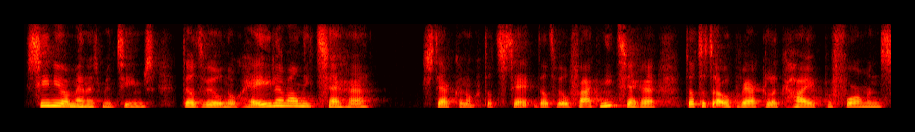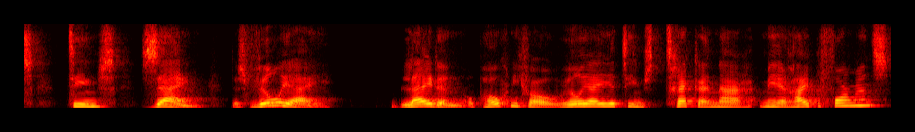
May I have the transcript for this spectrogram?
senior management teams, dat wil nog helemaal niet zeggen Sterker nog, dat, dat wil vaak niet zeggen dat het ook werkelijk high performance teams zijn. Dus wil jij leiden op hoog niveau, wil jij je teams trekken naar meer high performance?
